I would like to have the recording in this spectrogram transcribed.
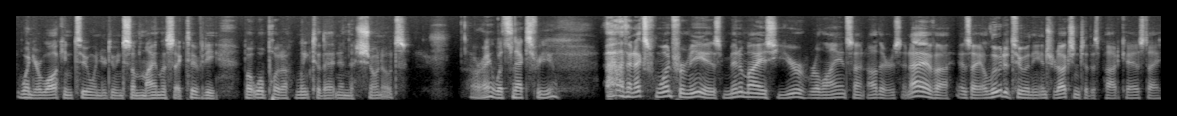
when you're walking too, when you're doing some mindless activity. But we'll put a link to that in the show notes. All right. What's next for you? Uh, the next one for me is minimize your reliance on others. And I have, a, as I alluded to in the introduction to this podcast, I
